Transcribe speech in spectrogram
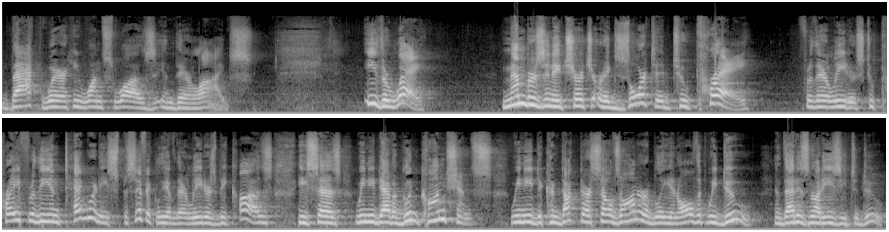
back where he once was in their lives. Either way, members in a church are exhorted to pray for their leaders, to pray for the integrity specifically of their leaders, because he says we need to have a good conscience. We need to conduct ourselves honorably in all that we do, and that is not easy to do.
